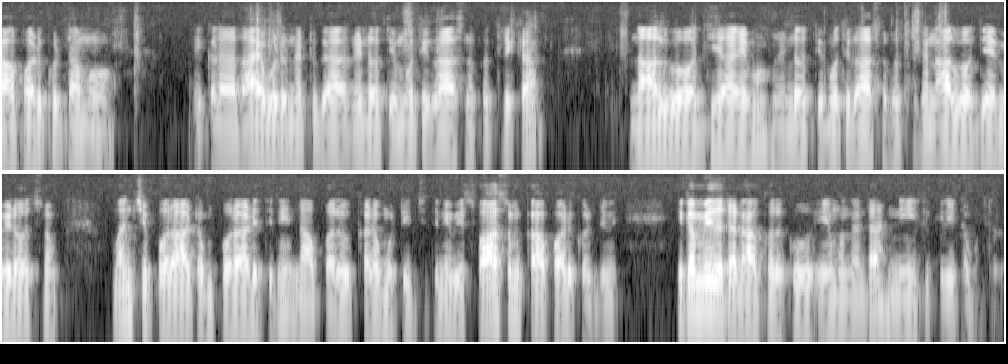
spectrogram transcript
కాపాడుకుంటామో ఇక్కడ రాయబడినట్టుగా రెండవ తిమోతికి రాసిన పత్రిక నాలుగో అధ్యాయము రెండవ తిమోతి రాసిన పత్రిక నాలుగో అధ్యాయం ఏడవ వచ్చిన మంచి పోరాటం పోరాడి తిని నా పరువు కడముట్టించి తిని విశ్వాసం కాపాడుకొని ఇక మీదట నా కొరకు ఏముందంట? నీతి కిరీటం ఉంటుంది.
